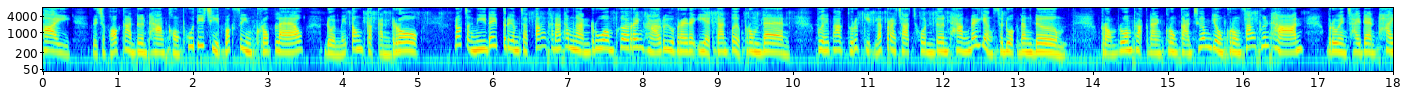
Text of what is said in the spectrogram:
ภัย โดยเฉพาะการเดินทางของผู้ที่ฉีดวัคซีนครบแล้ว โดยไม่ต้องกักกันโรค นอกจากนี้ได้เตรียมจัดตั้งคณะทำงานร่วม เพื่อเร่งหารือรายละเอียดการเปิดพรมแดน เพื่อให้ภาคธุรกิจและประชาชนเดินทางได้อย่างสะดวกดังเดิม พร้อมร่วมผลักดันโครงการเชื่อมโยงโครงสร้างพื้นฐาน บริเวณชายแดนไทย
